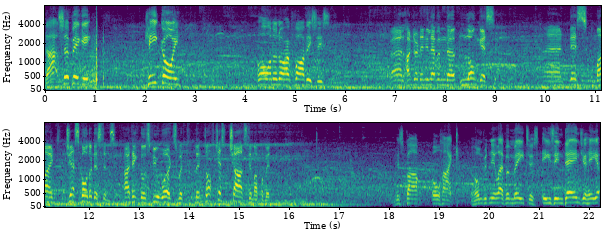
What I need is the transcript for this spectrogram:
That's a biggie. Keep going. Oh, I want to know how far this is. Well, 111 the longest. And this might just go the distance. I think those few words with Flintoff just charged him up a bit. Misbah ul Haq, 111 metres. He's in danger here.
